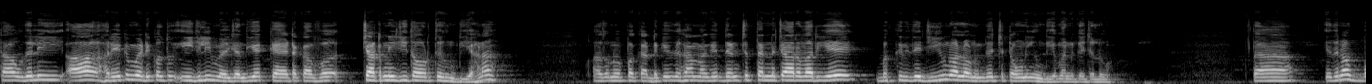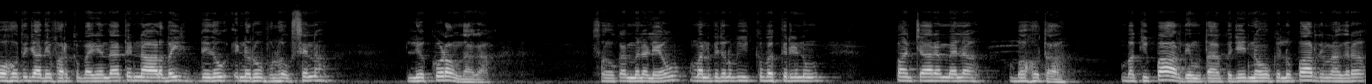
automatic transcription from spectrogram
ਤਾਂ ਉਹਦੇ ਲਈ ਆ ਹਰੇਕ ਮੈਡੀਕਲ ਤੋਂ ਈਜ਼ੀਲੀ ਮਿਲ ਜਾਂਦੀ ਹੈ ਕੈਟ ਕਫ ਚਟਨੀ ਜੀ ਤੌਰ ਤੇ ਹੁੰਦੀ ਹੈ ਹਨਾ? ਆ ਤੁਹਾਨੂੰ ਆਪਾਂ ਕੱਢ ਕੇ ਵੀ ਦਿਖਾਵਾਂਗੇ। ਦਿਨ 'ਚ ਤਿੰਨ ਚਾਰ ਵਾਰੀ ਇਹ ਬੱਕਰੀ ਦੇ ਜੀਭ ਨਾਲ ਲਾਉਣੀ ਹੁੰਦੀ ਹੈ, ਚਟਾਉਣੀ ਹੁੰਦੀ ਹੈ ਮੰਨ ਕੇ ਚਲੋ। ਤਾਂ ਇਹਦੇ ਨਾਲ ਬਹੁਤ ਜ਼ਿਆਦਾ ਫ਼ਰਕ ਪੈ ਜਾਂਦਾ ਤੇ ਨਾਲ ਬਈ ਦੇ ਦਿਓ ਇਨਰੋਫਲੋਕਸਿਨ ਲਿਕੁਇਡ ਆਉਂਦਾਗਾ। 100 ml ਲਿਆਓ। ਮੰਨ ਕੇ ਚਲੋ ਵੀ ਇੱਕ ਬੱਕਰੀ ਨੂੰ 5-4 ml ਬਹੁਤ ਆ। ਬਾਕੀ ਭਾਰ ਦੇ ਮੁਤਾਬਕ ਜੇ 9 ਕਿਲੋ ਭਾਰ ਦੇ ਮਗਰ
